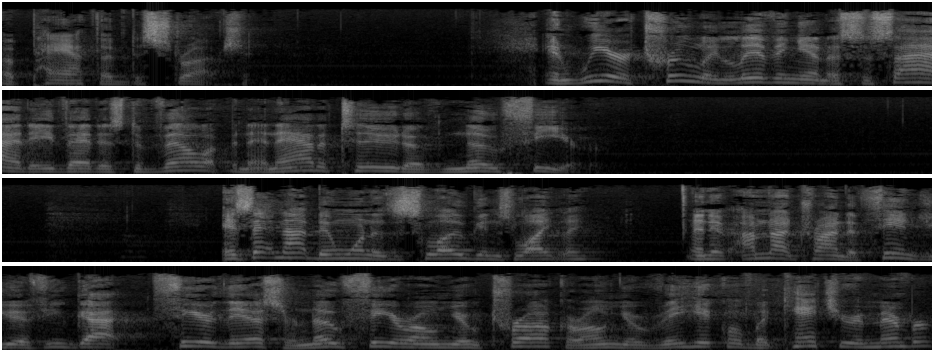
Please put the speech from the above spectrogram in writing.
a path of destruction. And we are truly living in a society that is developing an attitude of no fear. Has that not been one of the slogans lately? And if, I'm not trying to offend you if you got fear this or no fear on your truck or on your vehicle, but can't you remember?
